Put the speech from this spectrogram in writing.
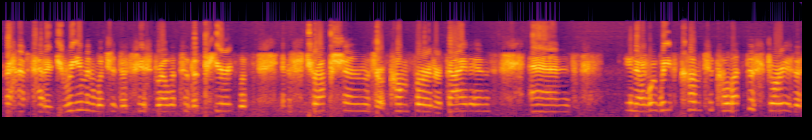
perhaps had a dream in which a deceased relative appeared with instructions or comfort or guidance. And you know, we've come to collect the stories of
